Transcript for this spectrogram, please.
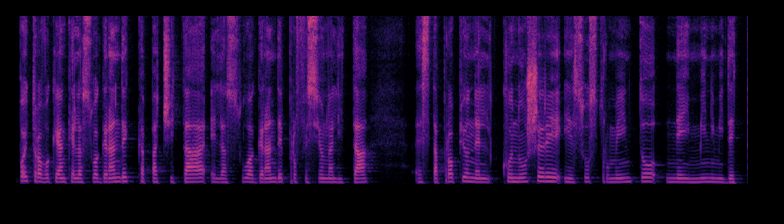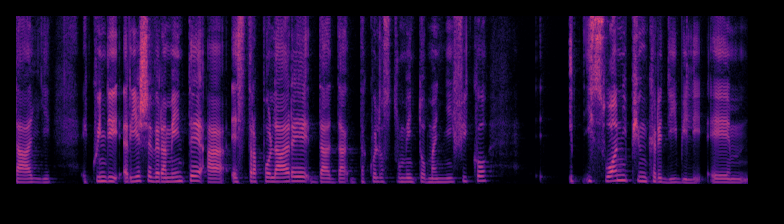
Poi trovo che anche la sua grande capacità e la sua grande professionalità sta proprio nel conoscere il suo strumento nei minimi dettagli e quindi riesce veramente a estrapolare da, da, da quello strumento magnifico i, i, suoni più incredibili. E,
